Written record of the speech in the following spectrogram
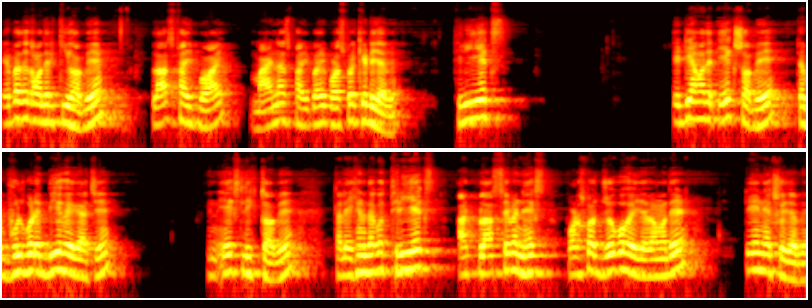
এরপর দেখো আমাদের কী হবে? Plus five Y minus five Y পরস্পর কেটে যাবে। থ্রি এক্স এটি আমাদের এক্স হবে, এটা ভুল করে বি হয়ে গেছে। এক্স লিখতে হবে। তাহলে এখানে দেখো থ্রি এক্স আর প্লাস সেভেন এক্স পরস্পর যোগ হয়ে যাবে আমাদের টেন এক্স হয়ে যাবে।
